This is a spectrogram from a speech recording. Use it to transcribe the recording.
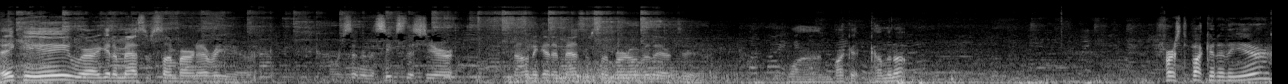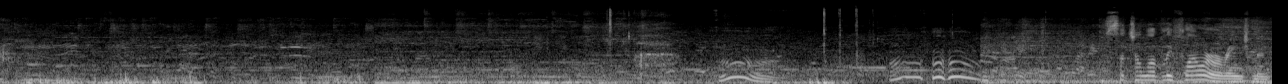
AKA where I get a massive sunburn every year. We're sitting in the seats this year, bound to get a massive sunburn over there too. One bucket coming up. First bucket of the year. Such a lovely flower arrangement.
